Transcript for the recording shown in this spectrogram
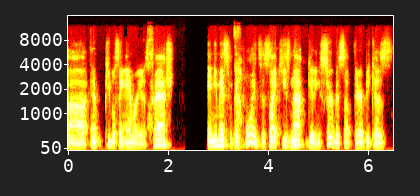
uh and people saying Amarilla is trash and you made some good yeah. points it's like he's not getting service up there because uh,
